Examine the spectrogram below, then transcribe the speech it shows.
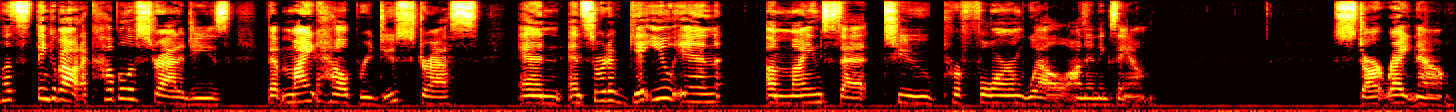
let's think about a couple of strategies that might help reduce stress and, and sort of get you in a mindset to perform well on an exam. Start right now.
